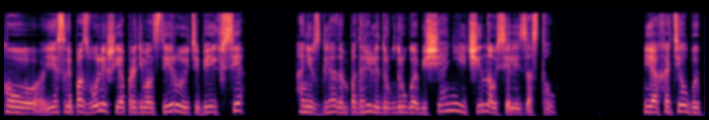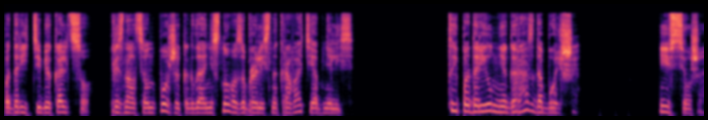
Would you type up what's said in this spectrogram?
«О, если позволишь, я продемонстрирую тебе их все». Они взглядом подарили друг другу обещание и чинно уселись за стол. «Я хотел бы подарить тебе кольцо», признался он позже, когда они снова забрались на кровать и обнялись. Ты подарил мне гораздо больше. И все же,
